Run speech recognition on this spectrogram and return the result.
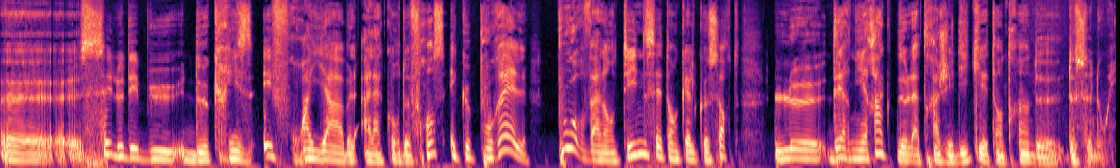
euh, c'est le début de crise effroyable à la cour de France et que pour elle, pour Valentine, c'est en quelque sorte le dernier acte de la tragédie qui est en train de, de se nouer.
